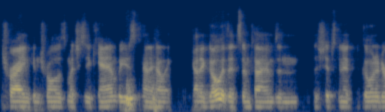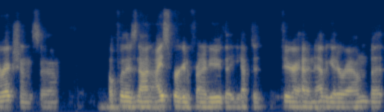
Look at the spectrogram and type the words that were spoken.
try and control as much as you can, but you just kind of like got to go with it sometimes, and the ship's gonna go in a direction. So hopefully, there's not an iceberg in front of you that you have to figure out how to navigate around, but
